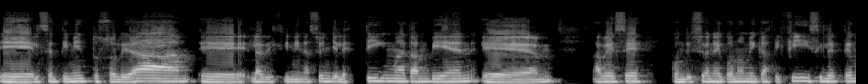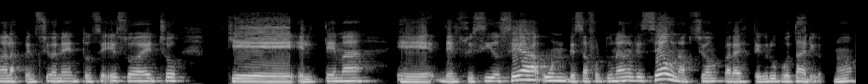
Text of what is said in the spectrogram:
Eh, el sentimiento de soledad, eh, la discriminación y el estigma también, eh, a veces condiciones económicas difíciles, el tema de las pensiones, entonces eso ha hecho que el tema del suicidio sea un, desafortunadamente, sea una opción para este grupo etario, ¿no?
